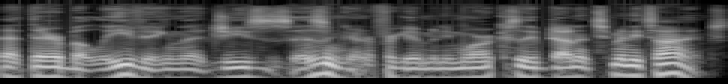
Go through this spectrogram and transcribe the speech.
that they're believing that jesus isn't going to forgive them anymore because they've done it too many times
